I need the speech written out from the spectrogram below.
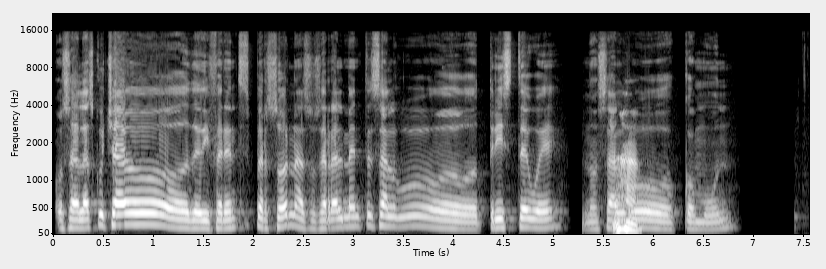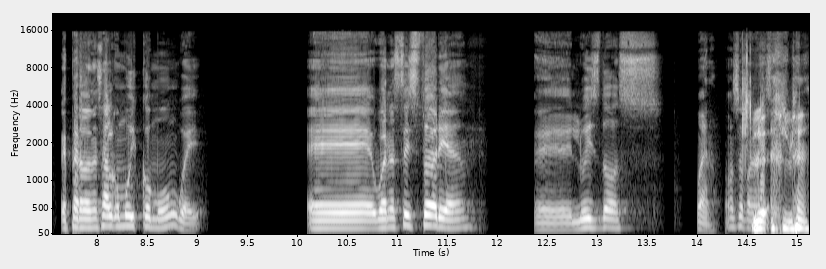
O sea, la he escuchado de diferentes personas. O sea, realmente es algo triste, güey. No es Ajá. algo común. Eh, perdón, es algo muy común, güey. Eh, bueno, esta historia, eh, Luis II. Bueno, vamos a poner. Lu-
